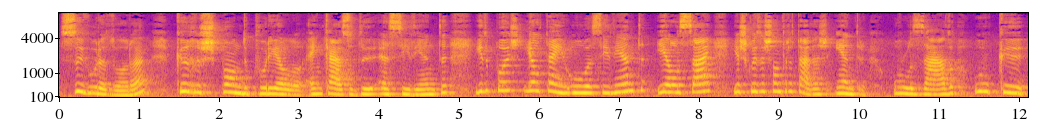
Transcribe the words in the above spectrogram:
seguradora que responde por ele em caso de acidente e depois ele tem o acidente, ele sai e as coisas são tratadas entre o lesado, o que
